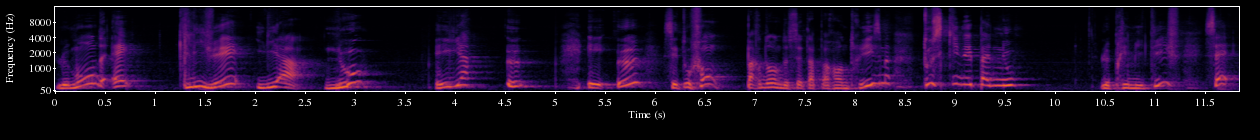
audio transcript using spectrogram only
Le monde est clivé, il y a nous et il y a eux. Et eux, c'est au fond, pardon de cet apparent truisme, tout ce qui n'est pas nous. Le primitif, c'est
